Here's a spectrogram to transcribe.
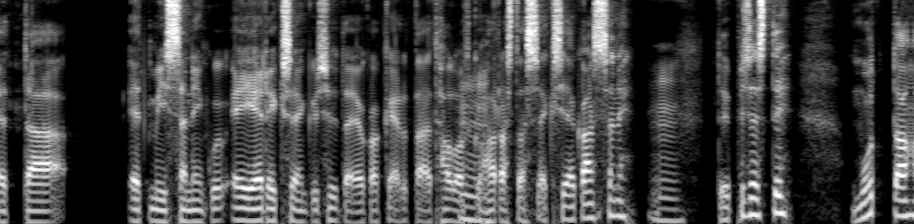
että, että missä niin kuin ei erikseen kysytä joka kerta, että haluatko mm. harrastaa seksiä kanssani mm. tyyppisesti, mutta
